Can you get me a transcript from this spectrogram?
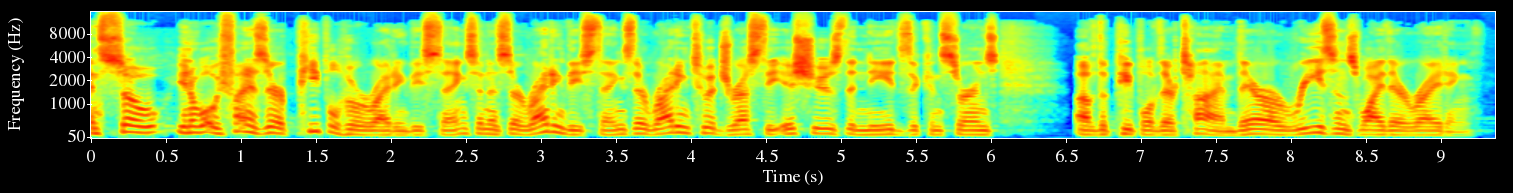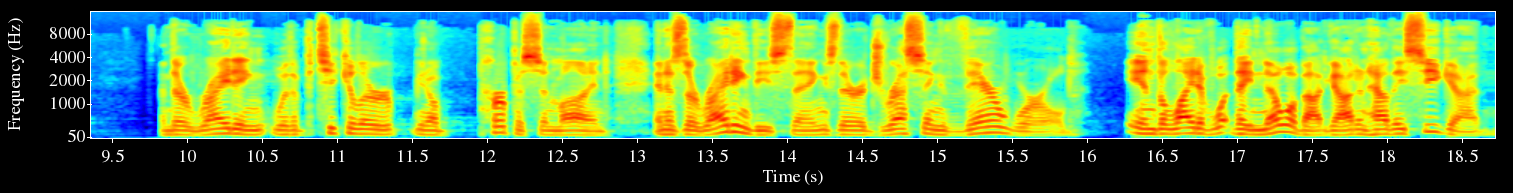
And so, you know, what we find is there are people who are writing these things, and as they're writing these things, they're writing to address the issues, the needs, the concerns of the people of their time. There are reasons why they're writing, and they're writing with a particular, you know, purpose in mind. And as they're writing these things, they're addressing their world in the light of what they know about God and how they see God.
